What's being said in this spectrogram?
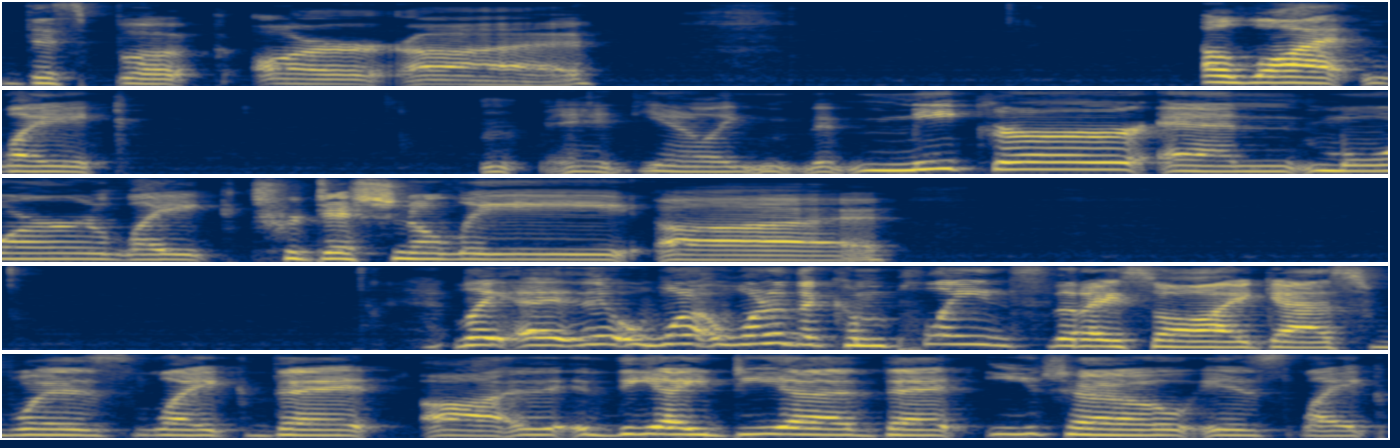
this book are uh a lot like you know like meeker and more like traditionally uh like uh, one one of the complaints that I saw, I guess, was like that uh the idea that Ito is like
